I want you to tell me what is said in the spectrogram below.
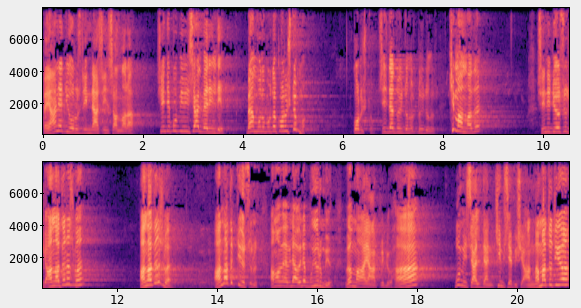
beyan ediyoruz linnas insanlara. Şimdi bu bir misal verildi. Ben bunu burada konuştum mu? Konuştum. Siz de duydunuz, duydunuz. Kim anladı? Şimdi diyorsunuz ki anladınız mı? Anladınız mı? Anladık diyorsunuz. Ama Mevla öyle buyurmuyor. Ve ma yaqiluha bu misalden kimse bir şey anlamadı diyor.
